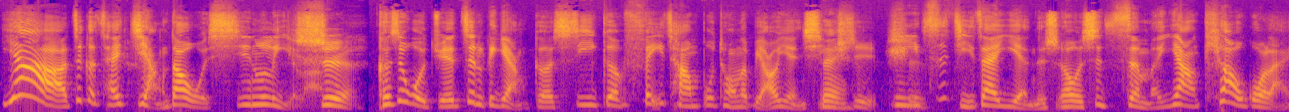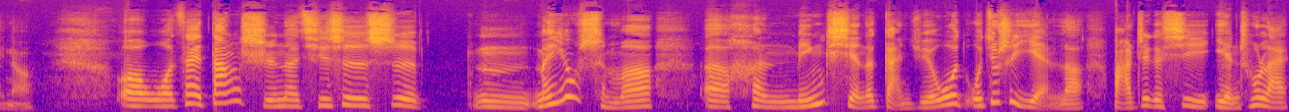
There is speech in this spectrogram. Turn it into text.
呀，这个才讲到我心里了。是，可是我觉得这两个是一个非常不同的表演形式。你自己在演的时候是怎么样跳过来呢？呃，我在当时呢，其实是。嗯，没有什么呃很明显的感觉，我我就是演了，把这个戏演出来，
